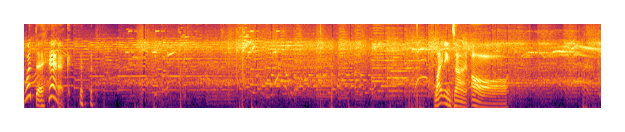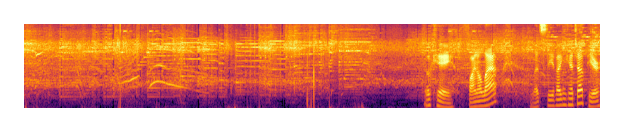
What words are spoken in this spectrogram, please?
What the heck? Lightning time. Aww. Okay, final lap. Let's see if I can catch up here.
